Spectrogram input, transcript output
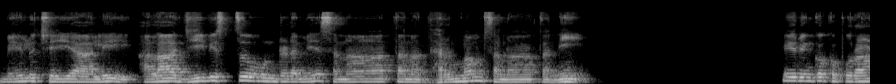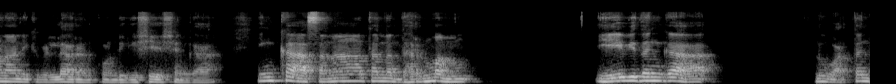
మేలు చేయాలి. అలా జీవిస్తూ ఉండడమే సనాతన ధర్మం సనాతని. మీరు ఇంకొక పురాణానికి వెళ్ళారనుకోండి విశేషంగా. ఇంకా సనాతన ధర్మం ఏ విధంగా నువ్వు అర్థం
